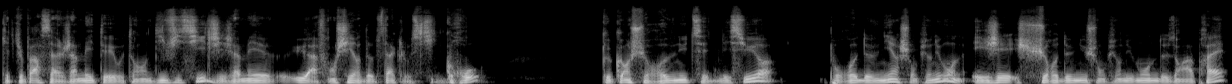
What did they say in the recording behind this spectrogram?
quelque part, ça a jamais été autant difficile. J'ai jamais eu à franchir d'obstacles aussi gros que quand je suis revenu de cette blessure pour redevenir champion du monde. Et j'ai, je suis redevenu champion du monde deux ans après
